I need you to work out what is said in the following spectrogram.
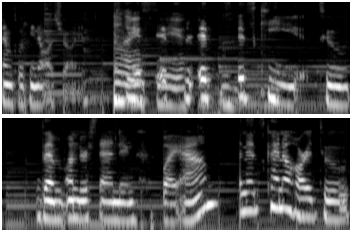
I'm Filipino Australian. I It's- see. It's it's, Mhm. it's key to them understanding who I am, and it's kind of hard to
